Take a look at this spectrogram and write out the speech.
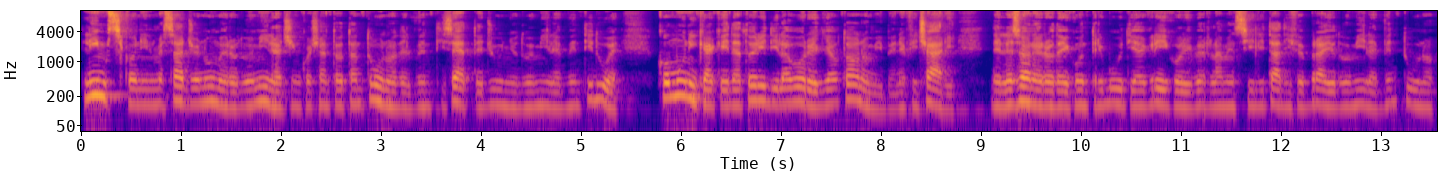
l'INPS con il messaggio numero 2581 del 27 giugno 2022 comunica che i datori di lavoro e gli autonomi beneficiari dell'esonero dai contributi agricoli per la mensilità di febbraio 2021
